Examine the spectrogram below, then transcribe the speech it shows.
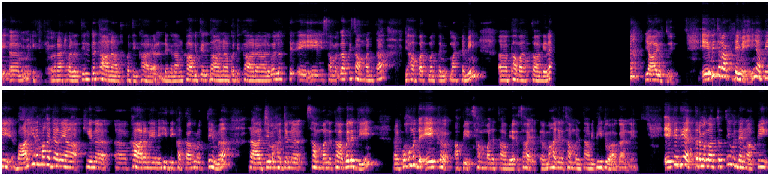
රටවල තියෙන තානාපති කාර්යාල දැන් ලංකාවේ තියෙන තානාපති කාර්යාලවල ඒ ඒ සමග අපි සම්බන්ධතා යහපත් මට්ටමින් පවත්වාගෙන යා යුතුයි. ඒ විතරක් නෙමෙයි අපි බාහිර මහජනයා කියන කාරණය මෙහිදී කතා කරොත් එහෙම රාජ්‍ය මහජන සම්බන්ධතාවලදී කොහොමද ඒක අපි සම්බන්ධතාවය සහ මහජන සම්බන්ධතාවය පිහිටුවා ගන්නෙ. ඒකදී ඇත්තටම ගත්තොත් එහෙම දැන් අපි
